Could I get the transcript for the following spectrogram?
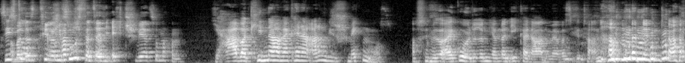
Siehst aber du, das Tiramisu ist tatsächlich echt schwer zu machen. Ja, aber Kinder haben ja keine Ahnung, wie es schmecken muss. Außerdem ist Alkohol drin, die haben dann eh keine Ahnung mehr, was sie getan haben an dem Tag.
